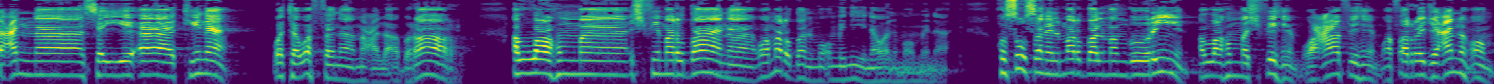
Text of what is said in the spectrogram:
عنا سيئاتنا وتوفنا مع الأبرار. اللهم اشف مرضانا ومرضى المؤمنين والمؤمنات خصوصا المرضى المنظورين. اللهم اشفهم وعافهم وفرج عنهم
